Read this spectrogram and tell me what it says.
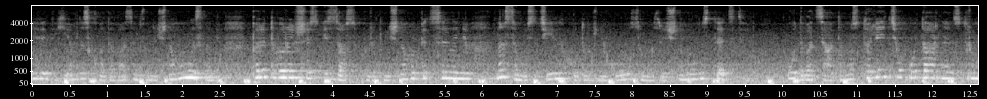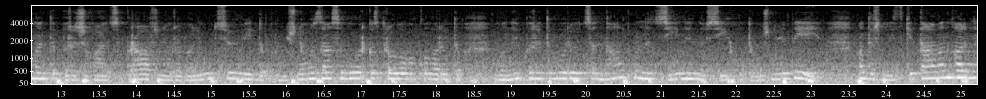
невід'ємна складова симфонічного мислення, перетворившись із засобу ритмічного підсилення на самостійний художній голос у музичному мистецтві. У 20 столітті ударні інструменти переживають справжню революцію від допоміжного засобу оркестрового колориту. Вони перетворюються на повноцінний носій художньої ідеї. Модерністські та авангардні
